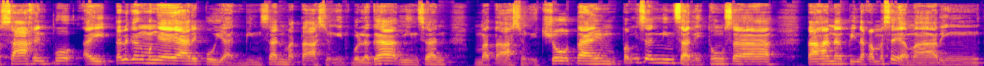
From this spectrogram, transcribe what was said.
sa akin po ay talagang mangyayari po 'yan. Minsan mataas yung Eat Bulaga, minsan mataas yung Eat Showtime, paminsan-minsan itong sa tahanang pinakamasaya maaring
